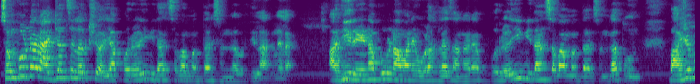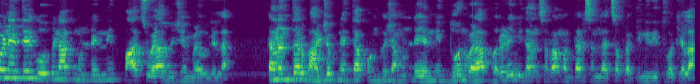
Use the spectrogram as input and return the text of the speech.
संपूर्ण राज्याचं लक्ष या परळी विधानसभा मतदारसंघावरती लागलेलं आहे. आधी रेणापूर नावाने ओळखल्या जाणाऱ्या परळी विधानसभा मतदारसंघातून भाजप नेते गोपीनाथ मुंडेंनी पाच वेळा विजय मिळवलेला. त्यानंतर भाजप नेत्या पंकजा मुंडे यांनी दोन वेळा परळी विधानसभा मतदारसंघाचं प्रतिनिधित्व केला.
